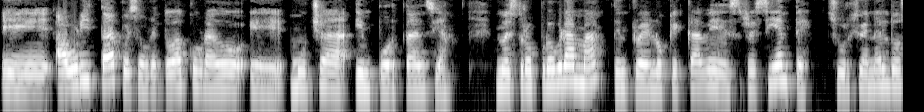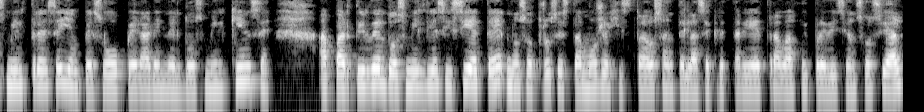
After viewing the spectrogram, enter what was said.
Eh, ahorita, pues sobre todo ha cobrado mucha importancia. Nuestro programa, dentro de lo que cabe, es reciente surgió en el 2013 y empezó a operar en el 2015. A partir del 2017, nosotros estamos registrados ante la Secretaría de Trabajo y Previsión Social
